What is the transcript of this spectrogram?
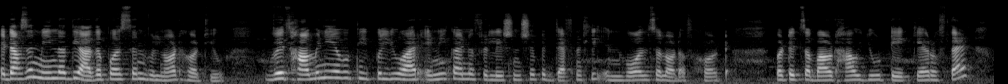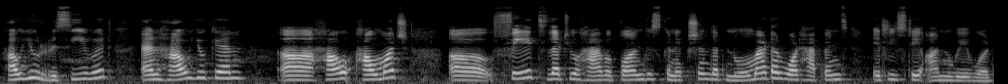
it doesn't mean that the other person will not hurt you with how many ever people you are any kind of relationship it definitely involves a lot of hurt. But it's about how you take care of that how you receive it and how you can uh, how how much uh, faith that you have upon this connection that no matter what happens it will stay unwavered.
